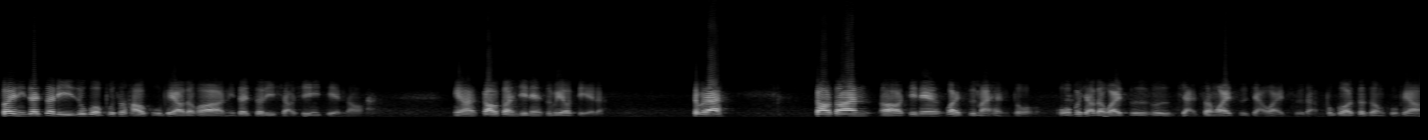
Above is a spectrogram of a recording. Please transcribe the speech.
所以你在这里如果不是好股票的话，你在这里小心一点哦。你看高端今天是不是又跌了，对不对？高端啊，今天外资买很多，我不晓得外资是假真外资假外资的，不过这种股票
